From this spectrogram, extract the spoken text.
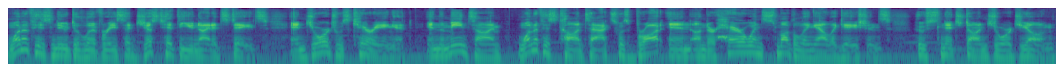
One of his new deliveries had just hit the United States, and George was carrying it. In the meantime, one of his contacts was brought in under heroin smuggling allegations, who snitched on George Jung.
